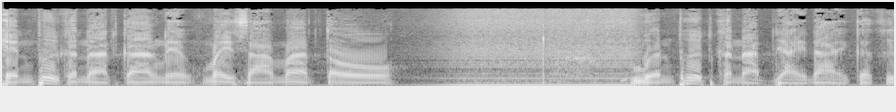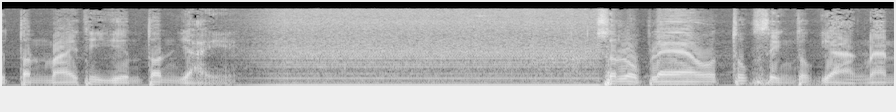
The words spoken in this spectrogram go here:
เห็นพืชขนาดกลางเนี่ยไม่สามารถโต เหมือนพืชขนาดใหญ่ได้ก็คือต้นไม้ที่ยืนต้นใหญ่ สรุปแล้วทุกสิ่งทุกอย่างนั้น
